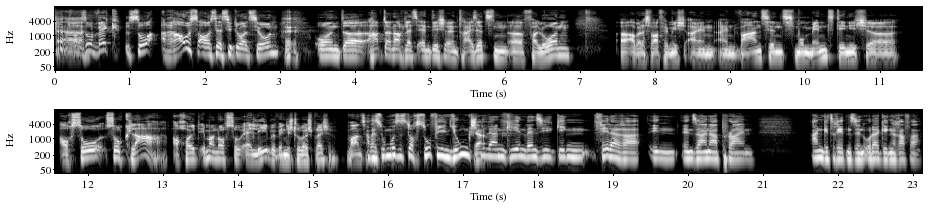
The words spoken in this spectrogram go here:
ich war so weg, so raus aus der Situation und äh, habe dann auch letztendlich in drei Sätzen äh, verloren. Äh, aber das war für mich ein ein Wahnsinnsmoment, den ich äh, auch so so klar, auch heute immer noch so erlebe, wenn ich drüber spreche. Wahnsinn. Aber so muss es doch so vielen jungen Spielern ja. gehen, wenn sie gegen Federer in in seiner Prime angetreten sind oder gegen Rafa?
